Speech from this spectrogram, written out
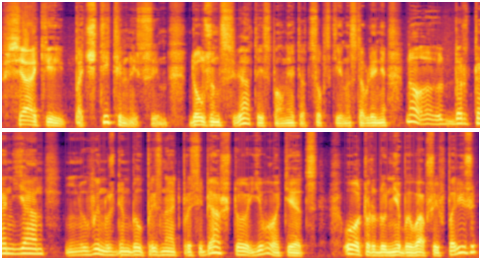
Всякий почтительный сын должен свято исполнять отцовские наставления, но Д'Артаньян вынужден был признать про себя, что его отец, отроду не бывавший в Париже,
